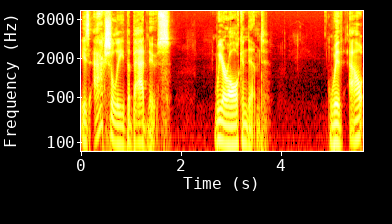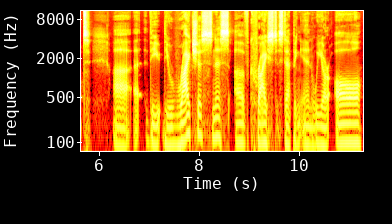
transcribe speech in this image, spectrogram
is actually the bad news. We are all condemned without uh, the the righteousness of Christ stepping in, we are all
